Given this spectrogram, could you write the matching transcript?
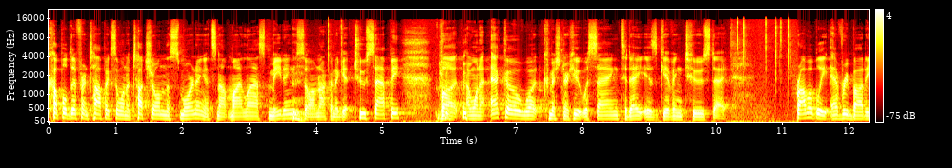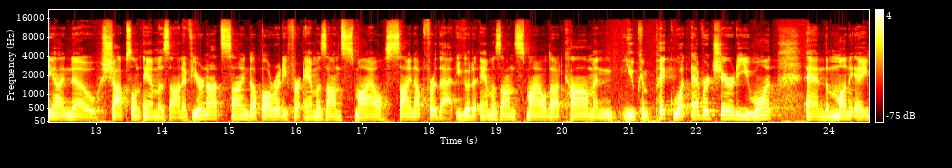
couple different topics I want to touch on this morning. It's not my last meeting, so I'm not going to get too sappy. But I want to echo what Commissioner Hewitt was saying. Today is Giving Tuesday. Probably everybody I know shops on Amazon. If you're not signed up already for Amazon Smile, sign up for that. You go to amazonsmile.com and you can pick whatever charity you want, and the money, a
